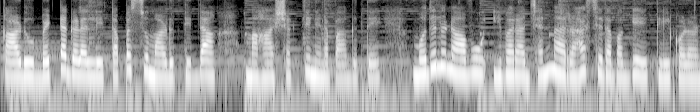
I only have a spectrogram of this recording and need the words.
ಕಾಡು ಬೆಟ್ಟಗಳಲ್ಲಿ ತಪಸ್ಸು ಮಾಡುತ್ತಿದ್ದ ಮಹಾಶಕ್ತಿ ನೆನಪಾಗುತ್ತೆ. ಮೊದಲು ನಾವು ಇವರ ಜನ್ಮ ರಹಸ್ಯದ ಬಗ್ಗೆ ತಿಳ್ಕೊಳ್ಳೋಣ.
